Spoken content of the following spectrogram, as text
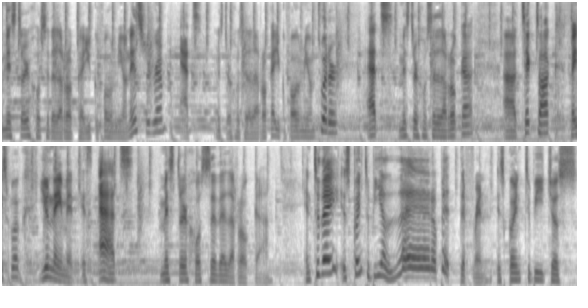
Mr. Jose de la Roca. You can follow me on Instagram at Mr. Jose de la Roca. You can follow me on Twitter at Mr. Jose de la Roca. Uh, TikTok, Facebook, you name it, is at Mr. Jose de la Roca. And today is going to be a little bit different. It's going to be just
